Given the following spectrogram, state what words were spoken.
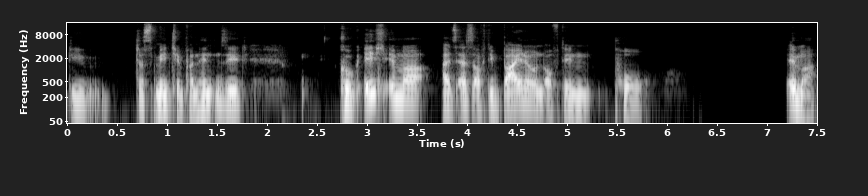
die, das Mädchen von hinten sieht, gucke ich immer als erstes auf die Beine und auf den Po. Immer.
